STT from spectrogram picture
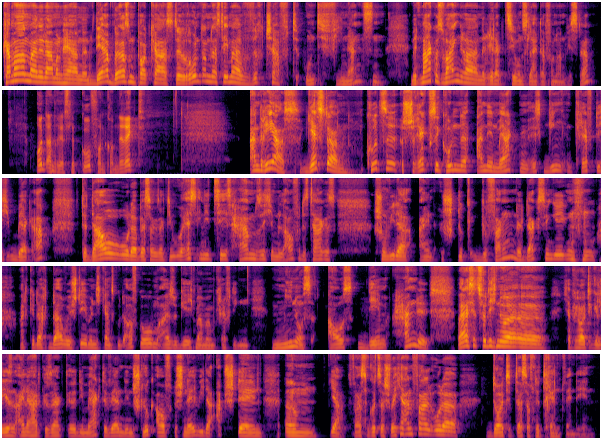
Come on, meine Damen und Herren, der Börsenpodcast rund um das Thema Wirtschaft und Finanzen mit Markus Weingran, Redaktionsleiter von OnVista. Und Andreas Lipko von Comdirect. Andreas, gestern kurze Schrecksekunde an den Märkten. Es ging kräftig bergab. Der Dow oder besser gesagt die US-Indizes haben sich im Laufe des Tages schon wieder ein Stück gefangen. Der DAX hingegen hat gedacht, da wo ich stehe, bin ich ganz gut aufgehoben, also gehe ich mal mit einem kräftigen Minus aus dem Handel. War das jetzt für dich nur, äh, ich habe heute gelesen, einer hat gesagt, äh, die Märkte werden den Schluck auf schnell wieder abstellen. Ähm, ja, war es ein kurzer Schwächeanfall oder deutet das auf eine Trendwende hin?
